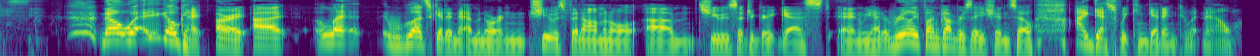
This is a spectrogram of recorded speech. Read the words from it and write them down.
no, okay. All right. Uh let let's get into Emma Norton. She was phenomenal. Um, she was such a great guest, and we had a really fun conversation. So I guess we can get into it now.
